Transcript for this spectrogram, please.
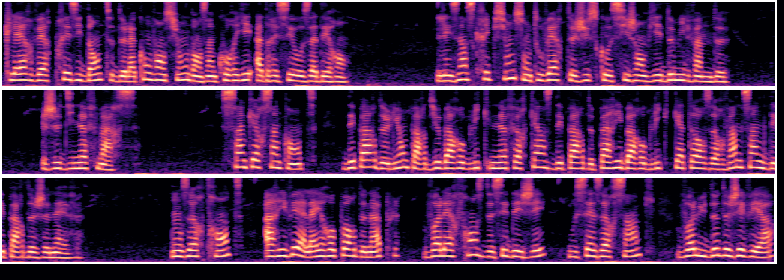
Claire vers présidente de la Convention dans un courrier adressé aux adhérents. Les inscriptions sont ouvertes jusqu'au 6 janvier 2022. Jeudi 9 mars. 5h50, départ de Lyon par Dieu baroblique 9h15 départ de Paris baroblique 14h25 départ de Genève. 11h30, arrivée à l'aéroport de Naples, vol Air France de CDG, ou 16h05, vol U2 de GVA,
